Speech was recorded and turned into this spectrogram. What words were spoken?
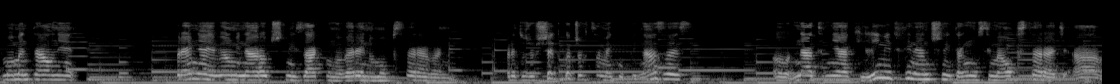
Momentálne pre mňa je veľmi náročný zákon o verejnom obstarávaní, pretože všetko, čo chceme kúpiť na zväz, nad nejaký limit finančný, tak musíme obstarať a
